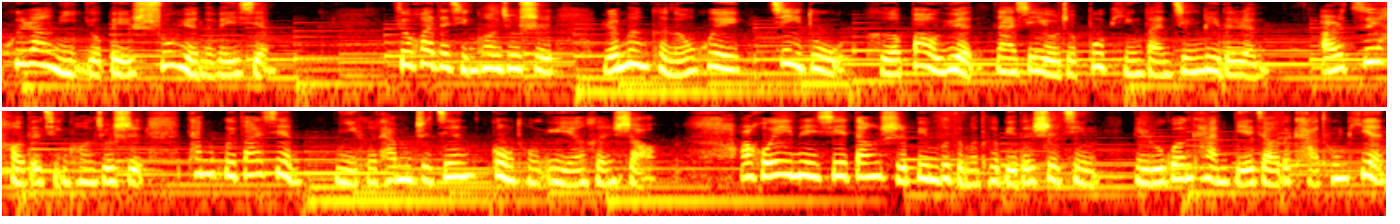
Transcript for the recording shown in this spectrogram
会让你有被疏远的危险。最坏的情况就是，人们可能会嫉妒和抱怨那些有着不平凡经历的人；而最好的情况就是，他们会发现你和他们之间共同语言很少，而回忆那些当时并不怎么特别的事情，比如观看蹩脚的卡通片、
